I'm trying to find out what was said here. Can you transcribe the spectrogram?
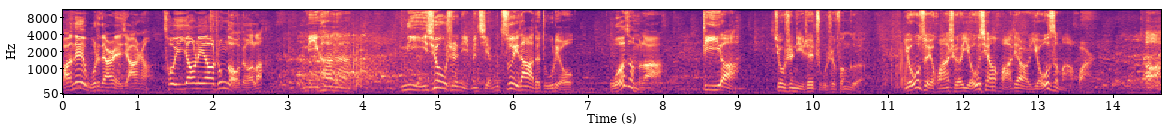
把那五十点也加上，凑一幺零幺中狗得了。你看看，你就是你们节目最大的毒瘤。我怎么了？第一啊，就是你这主持风格，油嘴滑舌、油腔滑调、油子麻花。啊，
